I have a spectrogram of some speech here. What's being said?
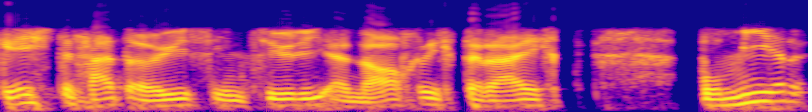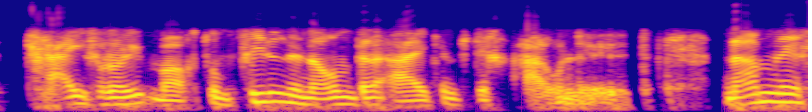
Gestern hat uns in Zürich eine Nachricht erreicht, wo mir keine Freude macht und vielen anderen eigentlich auch nicht. Nämlich,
